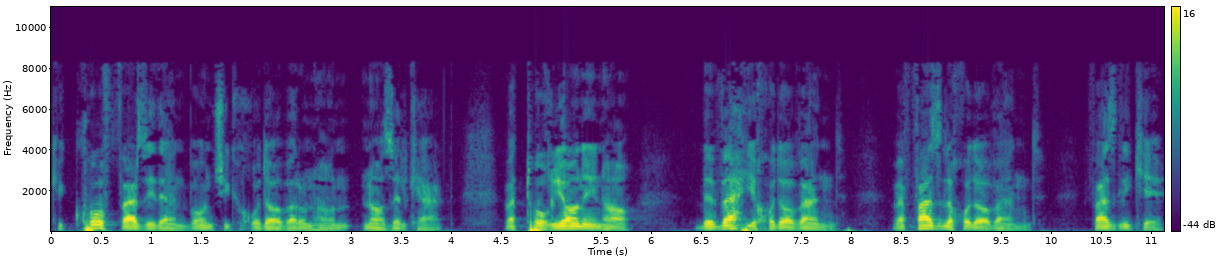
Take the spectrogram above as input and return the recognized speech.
که کف ورزیدن به اون چی که خدا بر اونها نازل کرد. و تقیان اینها به وحی خداوند و فضل خداوند فضلی که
